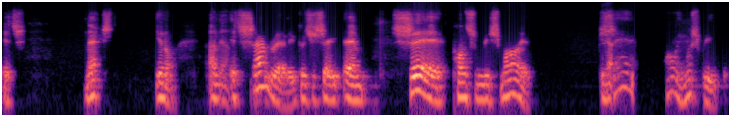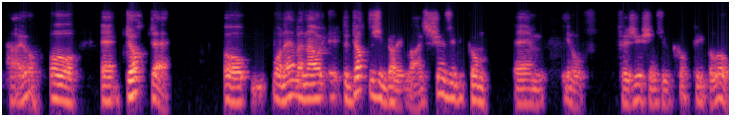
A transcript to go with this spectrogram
it's next, you know. And yeah. it's sad really because you say, um, Sir Ponsonby Smythe. Yeah. Sir, oh, he must be high up. Or uh, Doctor, or whatever. Now, the doctors have got it right. As soon as they become, um, you know, physicians who cut people up,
